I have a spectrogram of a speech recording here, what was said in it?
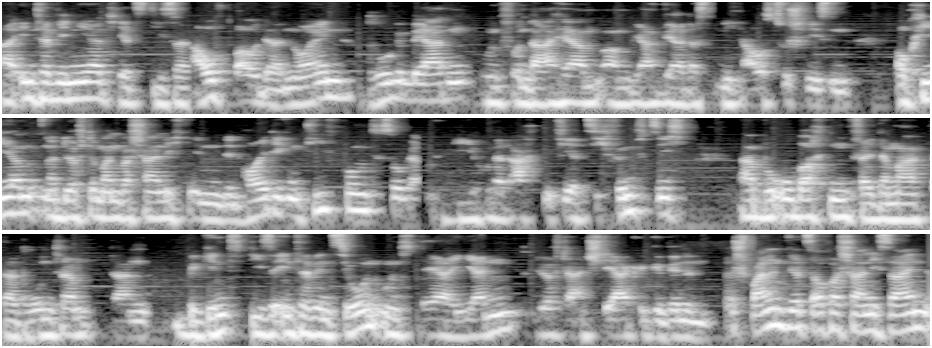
äh, interveniert. Jetzt dieser Aufbau der neuen Drohgebärden und von daher ähm, ja, wäre das nicht auszuschließen. Auch hier äh, dürfte man wahrscheinlich den, den heutigen Tiefpunkt sogar die 148,50 äh, beobachten, fällt der Markt darunter, dann beginnt diese Intervention und der Yen dürfte an Stärke gewinnen. Spannend wird es auch wahrscheinlich sein,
